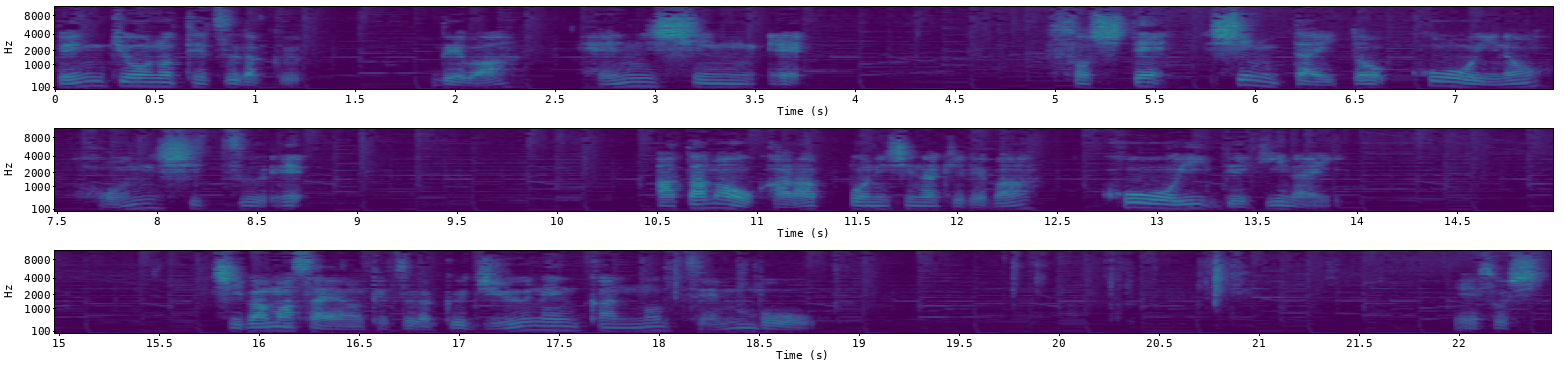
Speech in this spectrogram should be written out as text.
勉強の哲学。では、変身へ。そして、身体と行為の本質へ。頭を空っぽにしなければ行為できない。千葉雅也の哲学10年間の全貌。えー、そし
